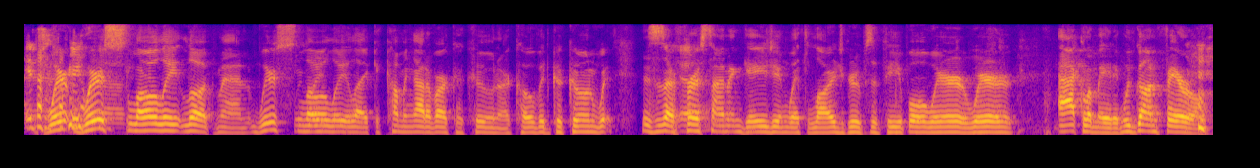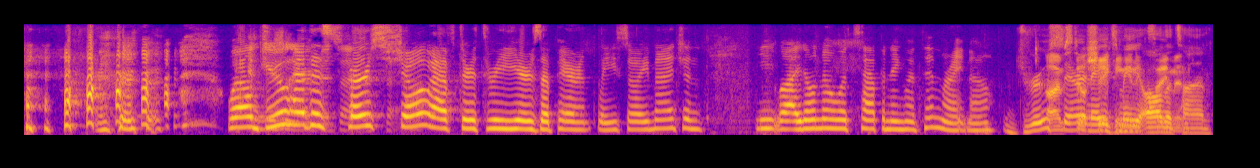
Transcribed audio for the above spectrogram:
It's We're we're slowly look, man. We're slowly like coming out of our cocoon, our COVID cocoon. We- This is our first time engaging with large groups of people. We're we're acclimating. We've gone feral. Well, And Drew had our his first show after three years, apparently. So imagine. He, well, I don't know what's happening with him right now. Drew I'm still serenades shaking me all the excitement.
